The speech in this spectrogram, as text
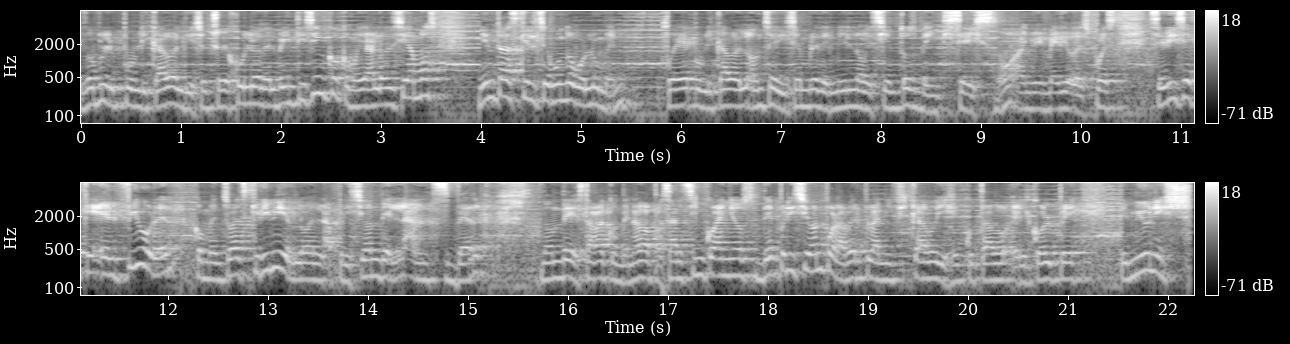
y fue publicado el 18 de julio del 25, como ya lo decíamos, mientras que el segundo volumen fue publicado el 11 de diciembre de 1926, ¿no? año y medio después. Se dice que el Führer comenzó a escribirlo en la prisión de Landsberg, donde estaba condenado a pasar cinco años de prisión por haber planificado y ejecutado el golpe de Múnich.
